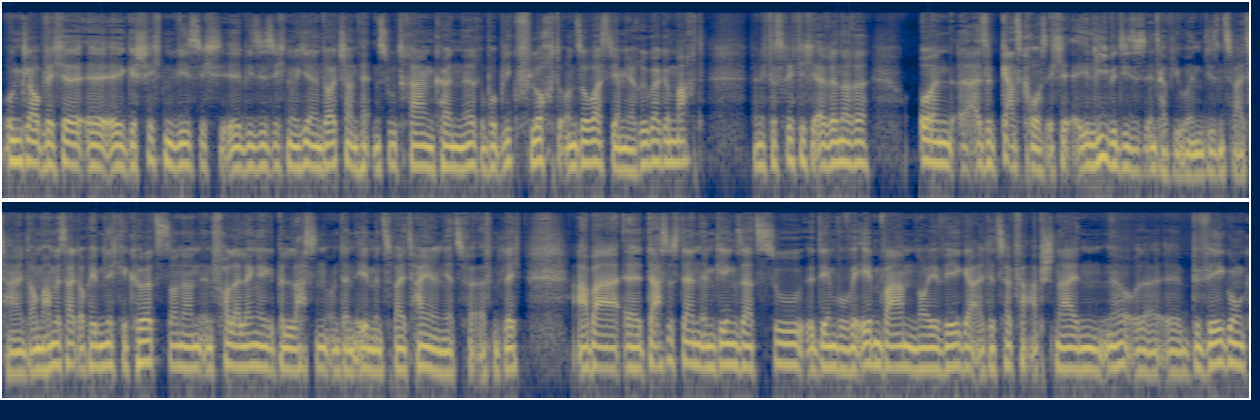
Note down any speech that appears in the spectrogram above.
unglaubliche äh, äh, Geschichten, wie sich, äh, wie sie sich nur hier in Deutschland hätten zutragen können, ne? Republikflucht und sowas, die haben ja rüber gemacht, wenn ich das richtig erinnere. Und äh, also ganz groß. Ich liebe dieses Interview in diesen zwei Teilen. Darum haben wir es halt auch eben nicht gekürzt, sondern in voller Länge belassen und dann eben in zwei Teilen jetzt veröffentlicht. Aber äh, das ist dann im Gegensatz zu dem, wo wir eben waren, neue Wege, alte Zöpfe abschneiden ne, oder äh, Bewegung.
